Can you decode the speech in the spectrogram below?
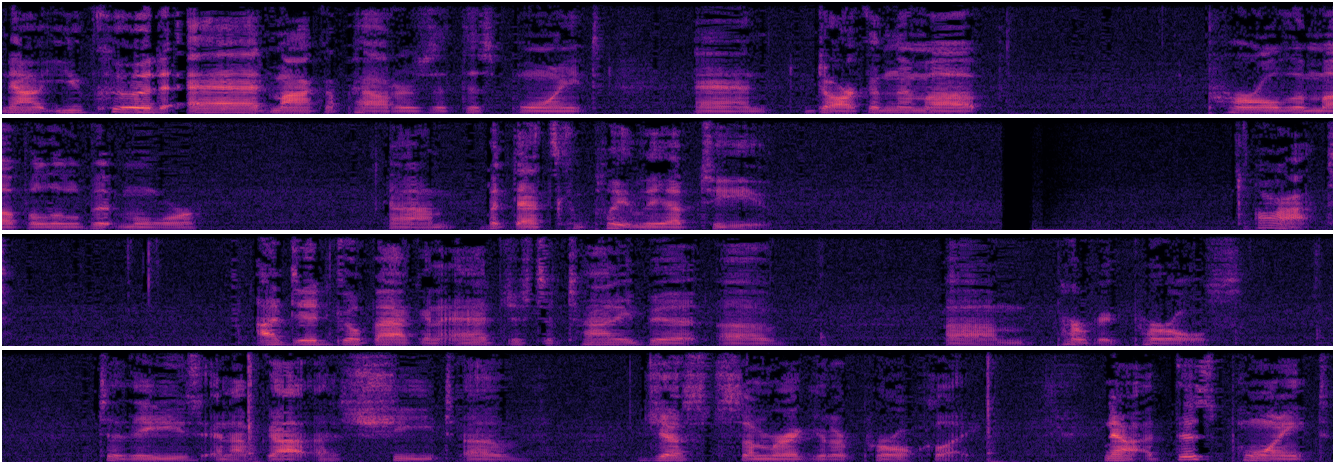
Now you could add mica powders at this point and darken them up, pearl them up a little bit more, um, but that's completely up to you. Alright, I did go back and add just a tiny bit of um, perfect pearls to these and I've got a sheet of just some regular pearl clay. Now at this point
